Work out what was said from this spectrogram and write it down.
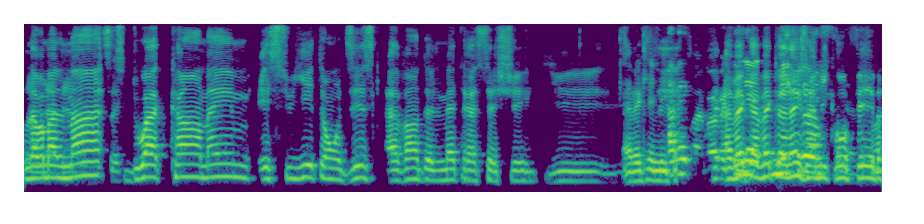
Normalement, tu dois quand même essuyer ton disque avant de le mettre à sécher. Avec les avec, avec, avec, le linge à microfibre.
